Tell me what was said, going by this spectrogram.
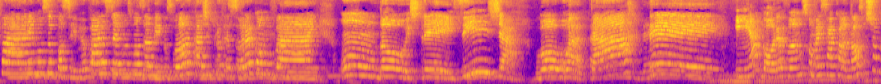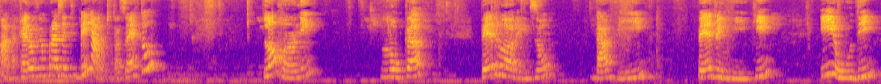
Faremos o possível para sermos bons amigos. Boa tarde, professora, como vai? Um, dois, três e já! Boa tarde! E agora vamos começar com a nossa chamada. Quero ouvir um presente bem alto, tá certo? Lohane, Luca, Pedro Lorenzo, Davi, Pedro Henrique, Iude,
